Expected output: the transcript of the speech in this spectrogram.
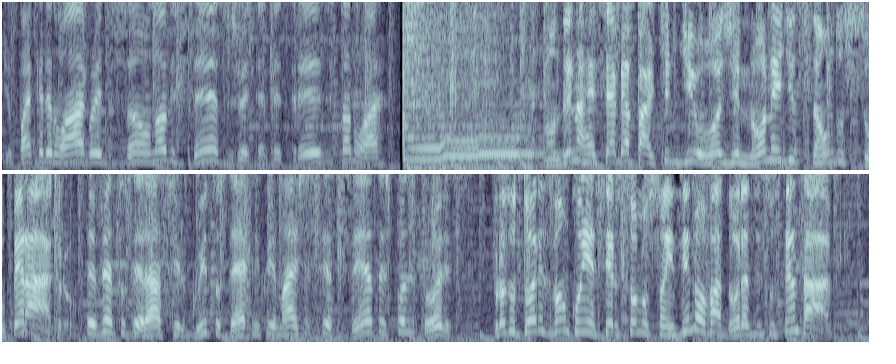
E o Pai Querendo Agro, edição 983, está no ar. Londrina recebe a partir de hoje nona edição do Super Agro. O evento terá circuito técnico e mais de 60 expositores. Produtores vão conhecer soluções inovadoras e sustentáveis.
